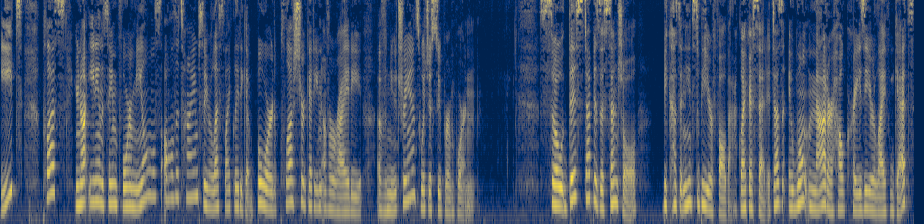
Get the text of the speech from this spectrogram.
eat. Plus, you're not eating the same four meals all the time, so you're less likely to get bored. Plus, you're getting a variety of nutrients, which is super important. So this step is essential because it needs to be your fallback. Like I said, it doesn't, it won't matter how crazy your life gets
